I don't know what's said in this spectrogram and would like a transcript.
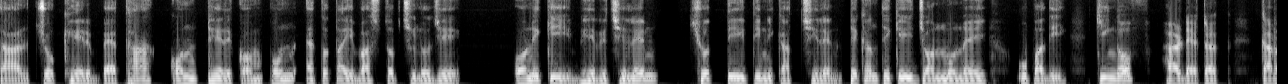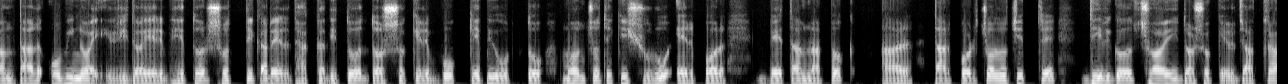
তার চোখের ব্যথা, কণ্ঠের কম্পন এতটাই বাস্তব ছিল যে অনেকেই ভেবেছিলেন সত্যিই তিনি কাঁদছিলেন। সেখান থেকেই জন্ম নেয় উপাধি, কিং অফ হার্ট অ্যাটাক। কারণ তার অভিনয় হৃদয়ের ভেতর সত্যিকারের ধাক্কা দিত, দর্শকের বুক কেঁপে উঠত। মঞ্চ থেকে শুরু, এরপর বেতার নাটক আর তারপর চলচ্চিত্রে দীর্ঘ ছয় দশকের যাত্রা।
